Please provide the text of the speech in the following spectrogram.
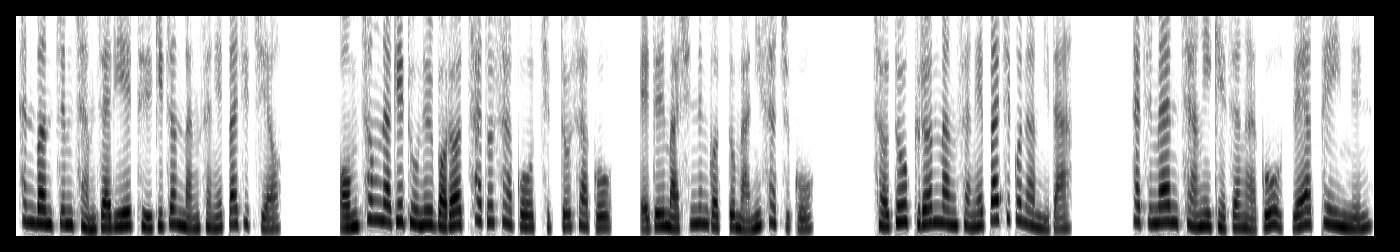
한 번쯤 잠자리에 들기 전 망상에 빠지지요. 엄청나게 돈을 벌어 차도 사고 집도 사고 애들 맛있는 것도 많이 사주고 저도 그런 망상에 빠지곤 합니다. 하지만 장이 개장하고 내 앞에 있는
